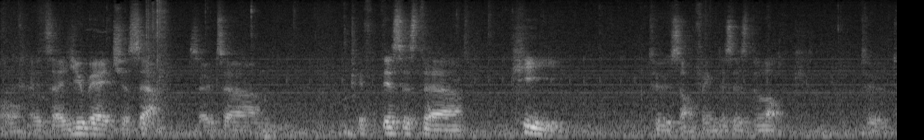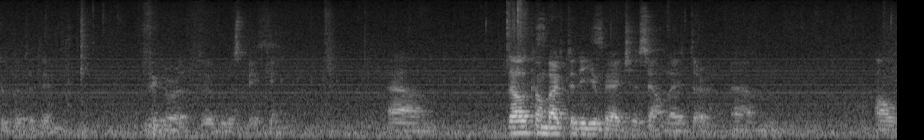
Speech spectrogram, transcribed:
Well, it's a YubiHSM, so it's um, if this is the key to something, this is the lock to, to put it in, figuratively speaking. Um, they'll come back to the YubiHSM later. Um, I'll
